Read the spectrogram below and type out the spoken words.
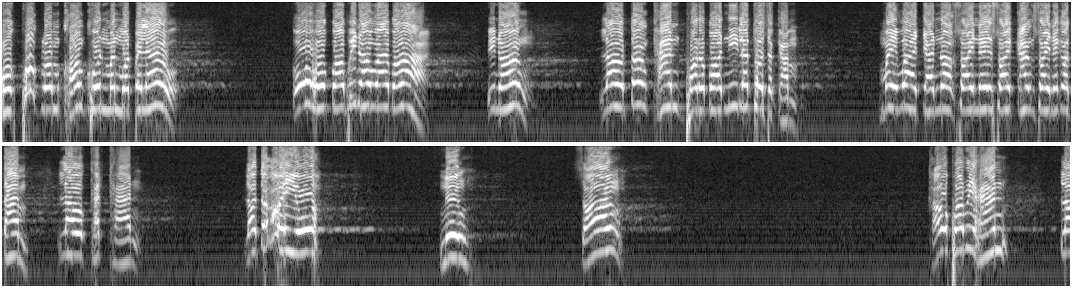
หกพกลมของคุณมันหมดไปแล้ว โกหกบอกพี่น้องว่าบอกว่า พี่น้อง เราต้องคันพรบนี้และโทษกรรม ไม่ว่าจะนอกซอยในซอยกลางซอยไหนก็ตาม เราคัดค้าน เราต้องเอาให้อยู่หนึ่งสอง เขาพระวิหาร เรา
